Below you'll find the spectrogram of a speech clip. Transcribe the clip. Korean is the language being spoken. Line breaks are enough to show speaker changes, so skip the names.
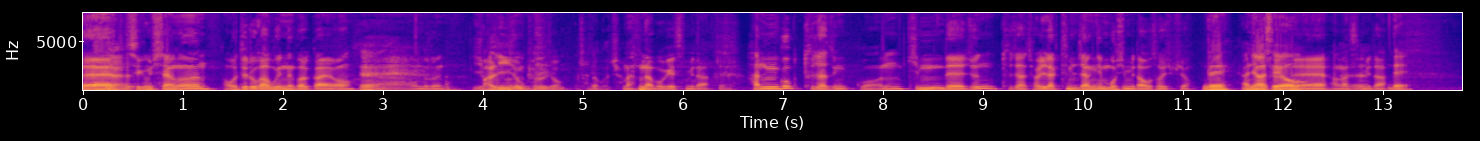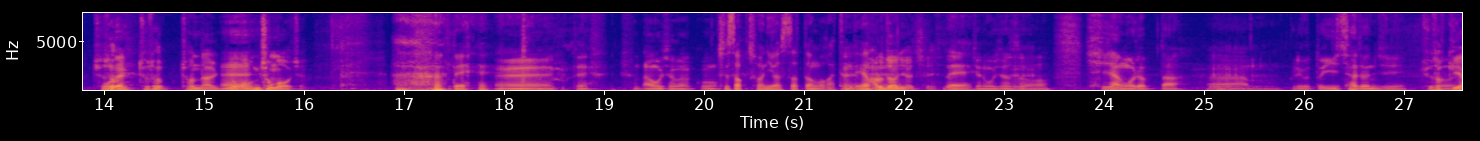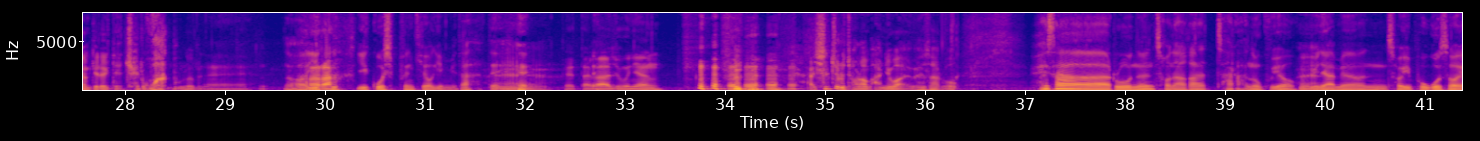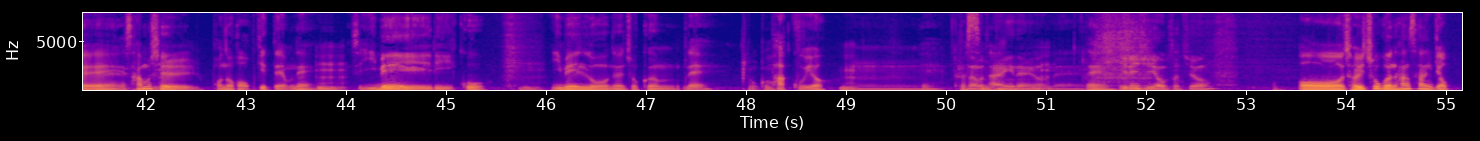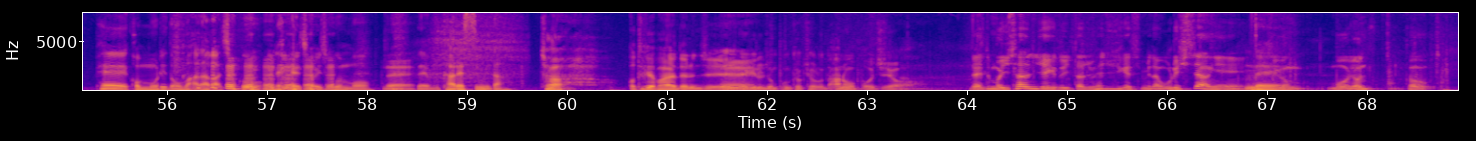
네,
네.
지금 시장은 어디로 가고 있는 걸까요?
네.
아, 오늘은
빨리 이종표를 좀 찾아보죠.
만나보겠습니다.
네.
한국투자증권 김대준 투자 전략팀장님 모십니다. 어서 오십시오.
네, 안녕하세요.
네, 반갑습니다.
네.
추석
올해-
추석 전날
네.
엄청 먹었죠.
네.
네, 그때 나오셔갖고
추석 전이었었던 것 같은데요.
바로 전이었지.
네.
오셔서 시장 어렵다. 아, 그리고 또 2차 전지
추석
또,
귀향길에 대체로 확 불어.
네,
어. 잊고, 잊고 싶은 기억입니다. 네.
네.
그랬다가 아주 그냥
아, 실제로 전화 많이 와요 회사로.
회사로는 전화가 잘 안 오고요.
네.
왜냐하면 저희 보고서에 사무실 번호가 없기 때문에
음.
이제 이메일이 있고 이메일로는 조금 네
요거.
받고요.
음,
네,
그나마
그렇습니다.
다행이네요. 네.
네.
1인 시위 없었죠?
어 저희 쪽은 항상 옆 에 건물이 너무 많아가지고 네, 저희 쪽은 뭐
네.
네, 무탈했습니다.
자 어떻게 봐야 되는지
네.
얘기를 좀 본격적으로 나눠 보죠.
네, 뭐 2차 전지 얘기도 이따 좀 해주시겠습니다. 우리 시장이
네.
지금 뭐 연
